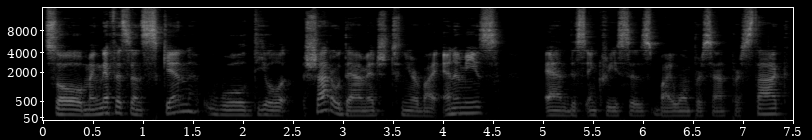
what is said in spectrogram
So Magnificent Skin will deal shadow damage to nearby enemies, and this increases by 1% per stack.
